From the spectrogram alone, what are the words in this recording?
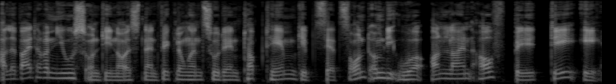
Alle weiteren News und die neuesten Entwicklungen zu den Top-Themen gibt's jetzt rund um die Uhr online auf Bild.de.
